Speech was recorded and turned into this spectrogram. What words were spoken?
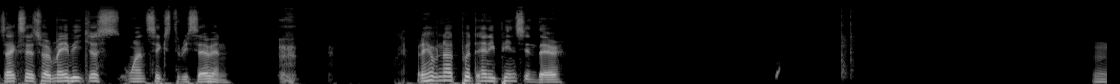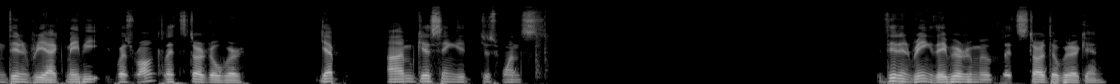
Zach says, or maybe just 1637. but I have not put any pins in there. Mm, didn't react. Maybe it was wrong. Let's start over. Yep. I'm guessing it just wants... It didn't ring. They were removed. Let's start over again.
